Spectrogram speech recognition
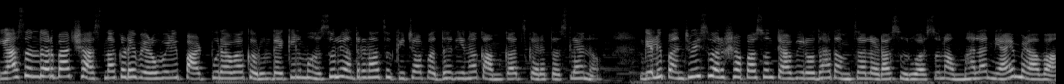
या संदर्भात शासनाकडे वेळोवेळी पाठपुरावा करून देखील महसूल यंत्रणा चुकीच्या पद्धतीनं कामकाज करत असल्यानं गेली पंचवीस वर्षापासून त्या विरोधात आमचा लढा सुरू असून आम्हाला न्याय मिळावा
